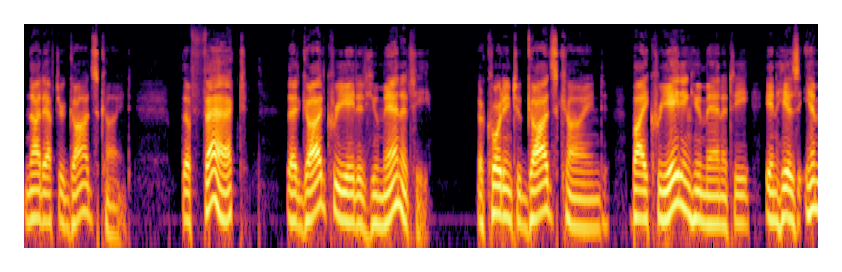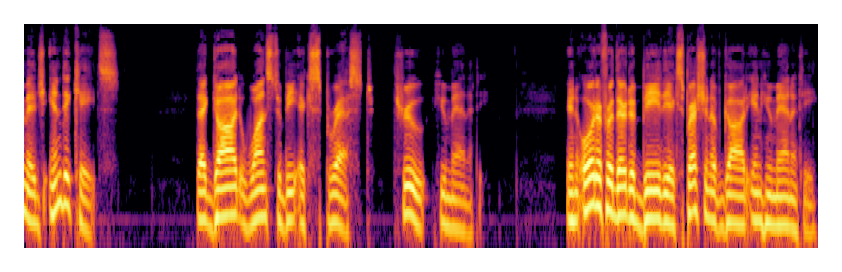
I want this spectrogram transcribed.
not after God's kind. The fact that God created humanity according to God's kind by creating humanity in His image indicates that God wants to be expressed through humanity. In order for there to be the expression of God in humanity,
